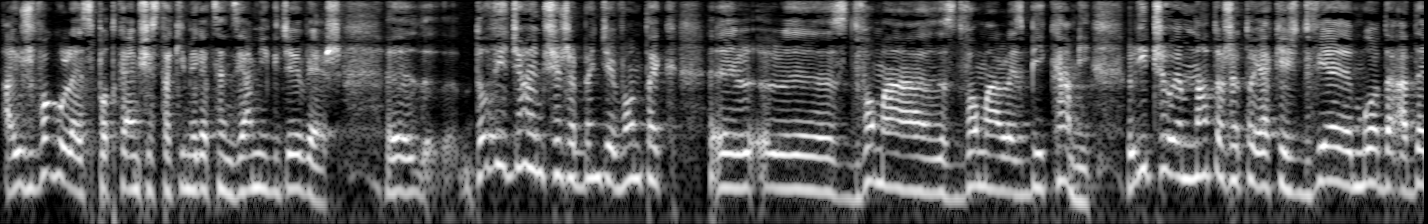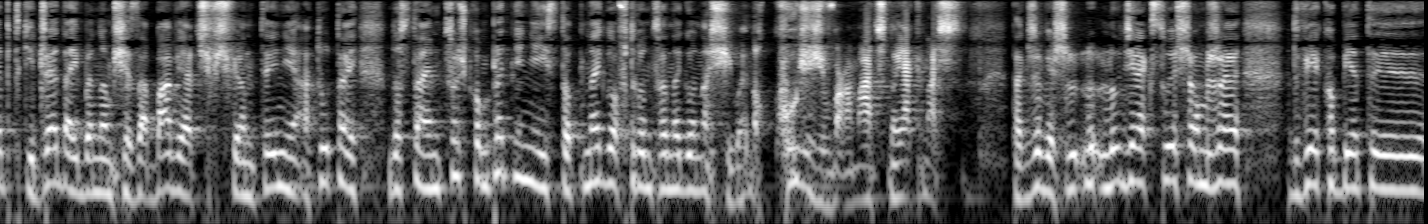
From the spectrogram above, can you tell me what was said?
A już w ogóle spotkałem się z takimi recenzjami, gdzie wiesz, e, dowiedziałem się, że będzie wątek e, z dwoma, z dwoma lesbijkami. Liczyłem na to, że to jakieś dwie młode adeptki Jedi będą się zabawiać w świątyni, a tutaj dostałem coś kompletnie nieistotnego, wtrąconego na siłę. No kuźwa mać, no jak na... Także wiesz, ludzie jak słyszą, że dwie kobiety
